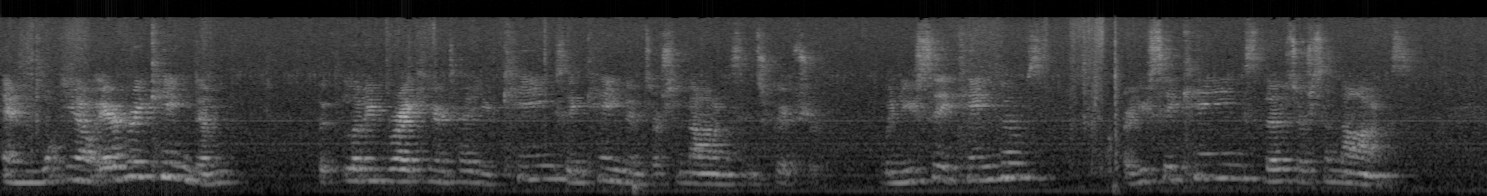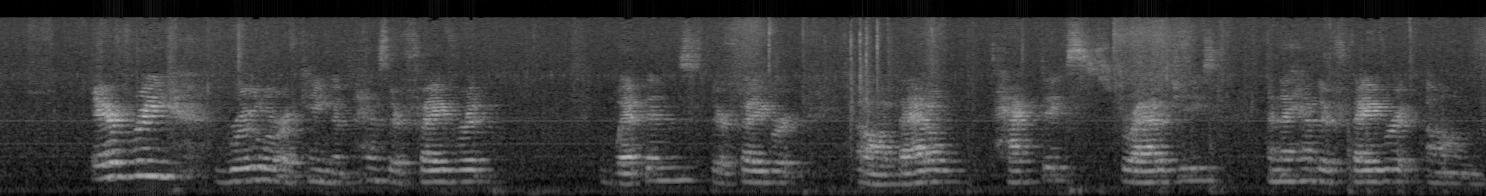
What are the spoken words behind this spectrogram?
And you know, every kingdom, let me break here and tell you, kings and kingdoms are synonymous in Scripture. When you see kingdoms or you see kings, those are synonymous. Every ruler of kingdom has their favorite weapons, their favorite uh, battle tactics, strategies, and they have their favorite um,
